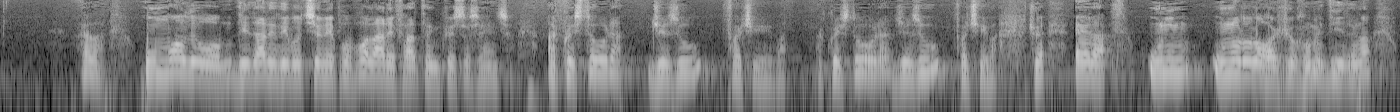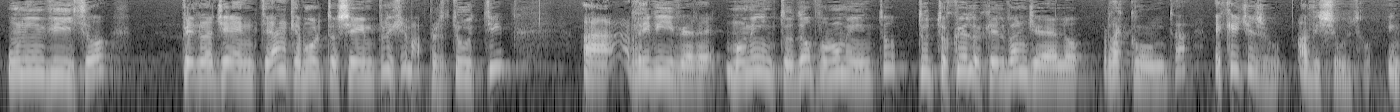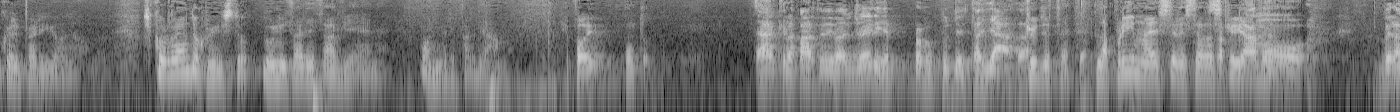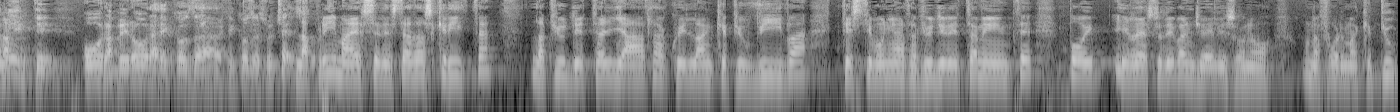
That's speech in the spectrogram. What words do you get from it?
Un modo di dare devozione popolare fatto in questo senso. A quest'ora Gesù faceva, a quest'ora Gesù faceva. Cioè era un, un orologio, come dire, no? un invito per la gente, anche molto semplice, ma per tutti, a rivivere momento dopo momento tutto quello che il Vangelo racconta e che Gesù ha vissuto in quel periodo. Scorrendo questo, l'unitarietà avviene. Poi ne riparliamo. E poi, appunto, è anche la parte dei Vangeli che è proprio più dettagliata. Più detta- la prima a essere stata Sappiamo... scritta veramente ora per ora che cosa, che cosa è successo. La prima a essere stata scritta, la più dettagliata, quella anche più viva, testimoniata più direttamente, poi il resto dei Vangeli sono una forma anche più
